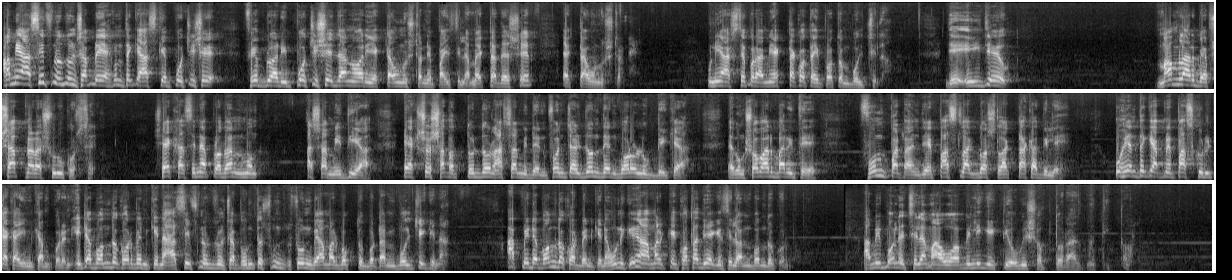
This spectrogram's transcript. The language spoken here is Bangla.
আমি আসিফ নজরুল সাহেবরে এখন থেকে আজকে পঁচিশে ফেব্রুয়ারি, পঁচিশে জানুয়ারি একটা অনুষ্ঠানে পাইছিলাম, একটা দেশের একটা অনুষ্ঠানে। উনি আসতে পরে আমি একটা কথাই প্রথম বলছিলাম, যে এই যে মামলার ব্যবসা আপনারা শুরু করছেন, শেখ হাসিনা প্রধানমন্ত্রী আসামি দিয়া একশো সাতাত্তর জন আসামি দেন, পঞ্চাশ জন দেন বড় লোক দেখা এবং সবার বাড়িতে ফোন পাঠান যে পাঁচ লাখ, দশ লাখ টাকা দিলে ওখান থেকে আপনি পাঁচ কোটি টাকা ইনকাম করেন। এটা বন্ধ করবেন কিনা? আসিফ নজরুল সাহেব, উনি তো শুন- শুনবে আমার বক্তব্যটা, আমি বলছি কিনা? আপনি এটা বন্ধ করবেন কিনা? উনি আমাকে কথা দিয়ে গেছিল, আমি বন্ধ করব। আমি বলেছিলাম, আওয়ামী লীগ একটি অভিশপ্ত রাজনৈতিক দল।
